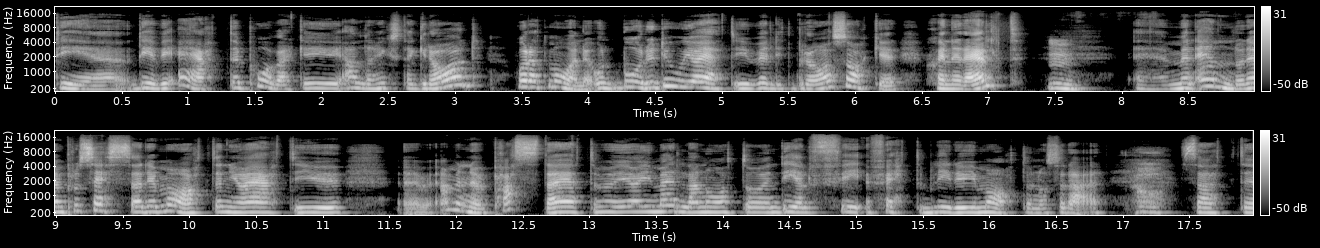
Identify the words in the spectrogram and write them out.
det, det vi äter påverkar ju i allra högsta grad vårt mående. Och både du och jag äter ju väldigt bra saker generellt. Mm. Eh, Men ändå den processade maten. Jag äter ju ja, men nu, pasta äter jag emellanåt och en del fe- fett blir det i maten och sådär. Så att eh,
